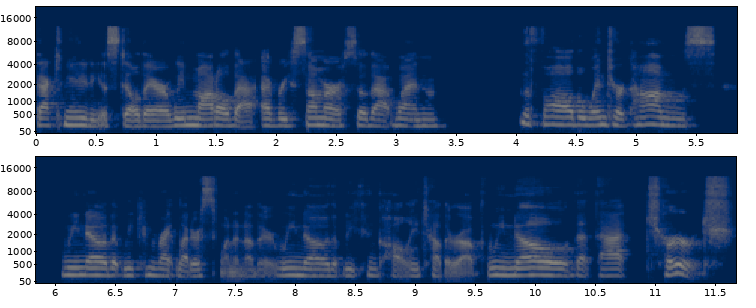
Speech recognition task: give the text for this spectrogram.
that community is still there we model that every summer so that when the fall the winter comes we know that we can write letters to one another. We know that we can call each other up. We know that that church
